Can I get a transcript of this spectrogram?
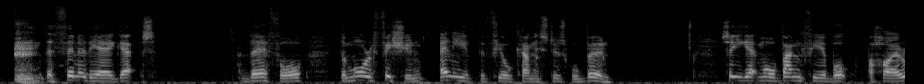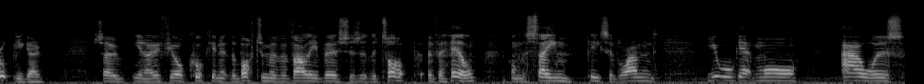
the thinner the air gets. Therefore, the more efficient any of the fuel canisters will burn. So you get more bang for your buck the higher up you go. So, you know, if you're cooking at the bottom of a valley versus at the top of a hill on the same piece of land, you will get more hours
